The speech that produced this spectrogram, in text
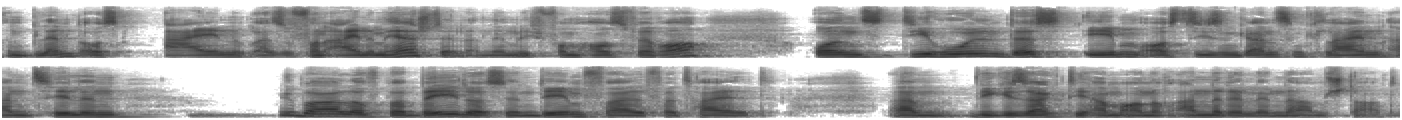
ein Blend aus einem, also von einem Hersteller, nämlich vom Haus Ferrand. Und die holen das eben aus diesen ganzen kleinen Antillen überall auf Barbados in dem Fall verteilt. Ähm, wie gesagt, die haben auch noch andere Länder am Start.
